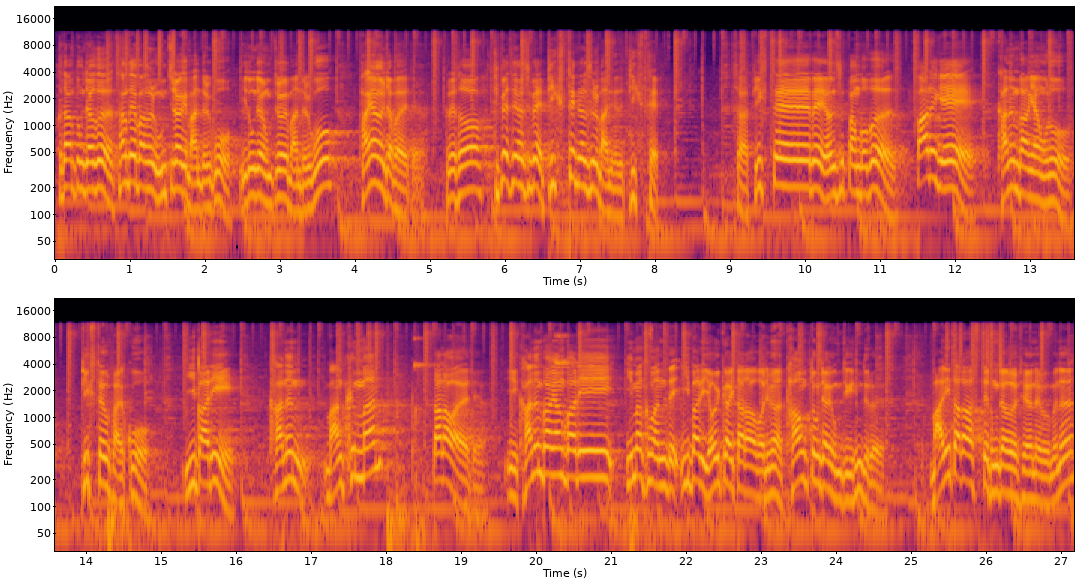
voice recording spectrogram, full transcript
그 다음 동작은 상대방을 움찔하게 만들고 이 동작을 움찔하게 만들고 방향을 잡아야 돼요. 그래서 디펜스 연습에 big step 연습을 많이 해요. big step. 자, big step의 연습 방법은 빠르게 가는 방향으로 big step을 밟고 이 발이 가는 만큼만 따라와야 돼요. 이 가는 방향 발이 이만큼 왔는데 이 발이 여기까지 따라와 버리면 다음 동작이 움직이기 힘들어요. 많이 따라왔을 때 동작을 재현해 보면은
